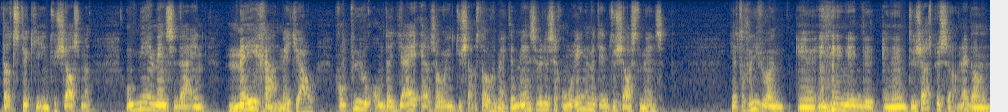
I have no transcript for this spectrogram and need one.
dat stukje enthousiasme, hoe meer mensen daarin meegaan met jou. Gewoon puur omdat jij er zo enthousiast over bent. En mensen willen zich omringen met enthousiaste mensen. Je hebt toch liever een, een, een, een enthousiast persoon hè, dan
